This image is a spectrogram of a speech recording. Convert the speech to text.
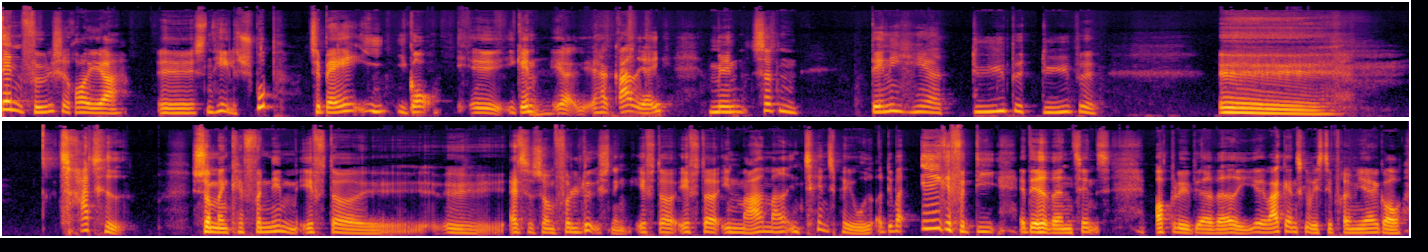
den følelse røg jeg øh, sådan helt swoop tilbage i i går. Øh, igen, mm. jeg, jeg har græd jeg ikke, men sådan denne her dybe, dybe øh, træthed, som man kan fornemme efter, øh, øh, altså som forløsning efter, efter en meget, meget intens periode. Og det var ikke fordi, at det havde været en intens opløb, jeg havde været i. Det var ganske vist til premiere i går,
